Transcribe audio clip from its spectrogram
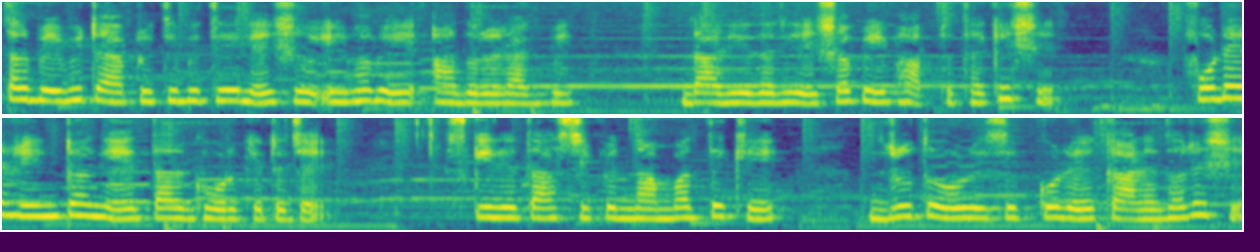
তার বেবিটা পৃথিবীতে এলে সে এইভাবে আদরে রাখবে। দাঁড়িয়ে দাঁড়িয়ে এসবই ভাবতে থাকে সে। ফোনের রিংটংয়ে তার ঘোর কেটে যায়। স্ক্রিনে তার স্ট্রিপের নাম্বার দেখে দ্রুত রিসিভ করে কানে ধরে সে।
